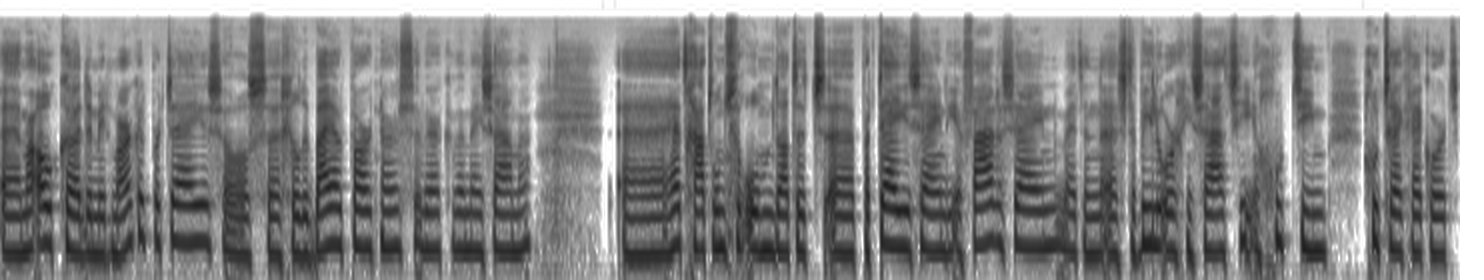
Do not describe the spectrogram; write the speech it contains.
maar ook de mid-market partijen zoals Gilde Buyout Partners werken we mee samen. Uh, het gaat ons erom dat het uh, partijen zijn die ervaren zijn met een uh, stabiele organisatie, een goed team, goed track record.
